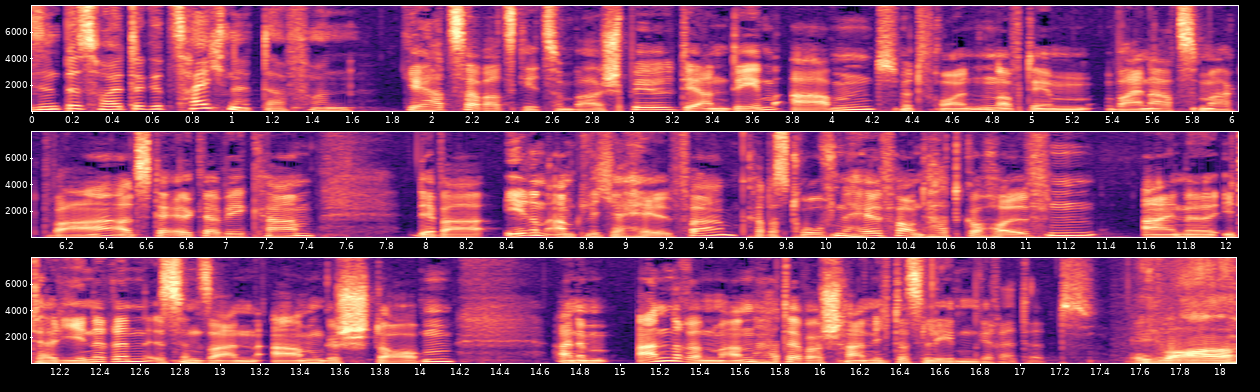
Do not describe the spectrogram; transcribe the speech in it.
sind bis heute gezeichnet davon. Gerhard Sawatzki zum Beispiel, der an dem Abend mit Freunden auf dem Weihnachtsmarkt war, als der LKW kam, der war ehrenamtlicher Helfer, Katastrophenhelfer und hat geholfen. Eine Italienerin ist in seinen Armen gestorben. Einem anderen Mann hat er wahrscheinlich das Leben gerettet. Ich war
